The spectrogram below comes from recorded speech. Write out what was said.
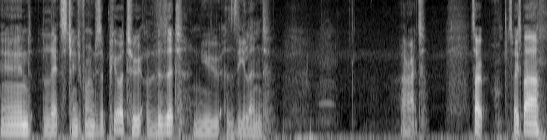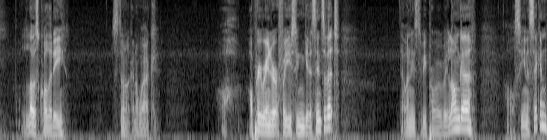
And let's change it from disappear to visit New Zealand. All right. So spacebar, lowest quality, still not going to work. Oh, I'll pre-render it for you so you can get a sense of it. That one needs to be probably longer. I'll see you in a second.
